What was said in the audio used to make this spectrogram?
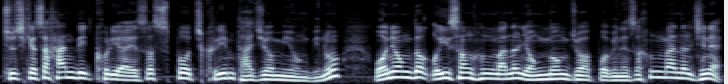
주식회사 한빛코리아에서 스포츠 크림 다지오 미용비누, 원형덕 의성 흑마늘 영농조합법인에서 흑마늘 진액,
